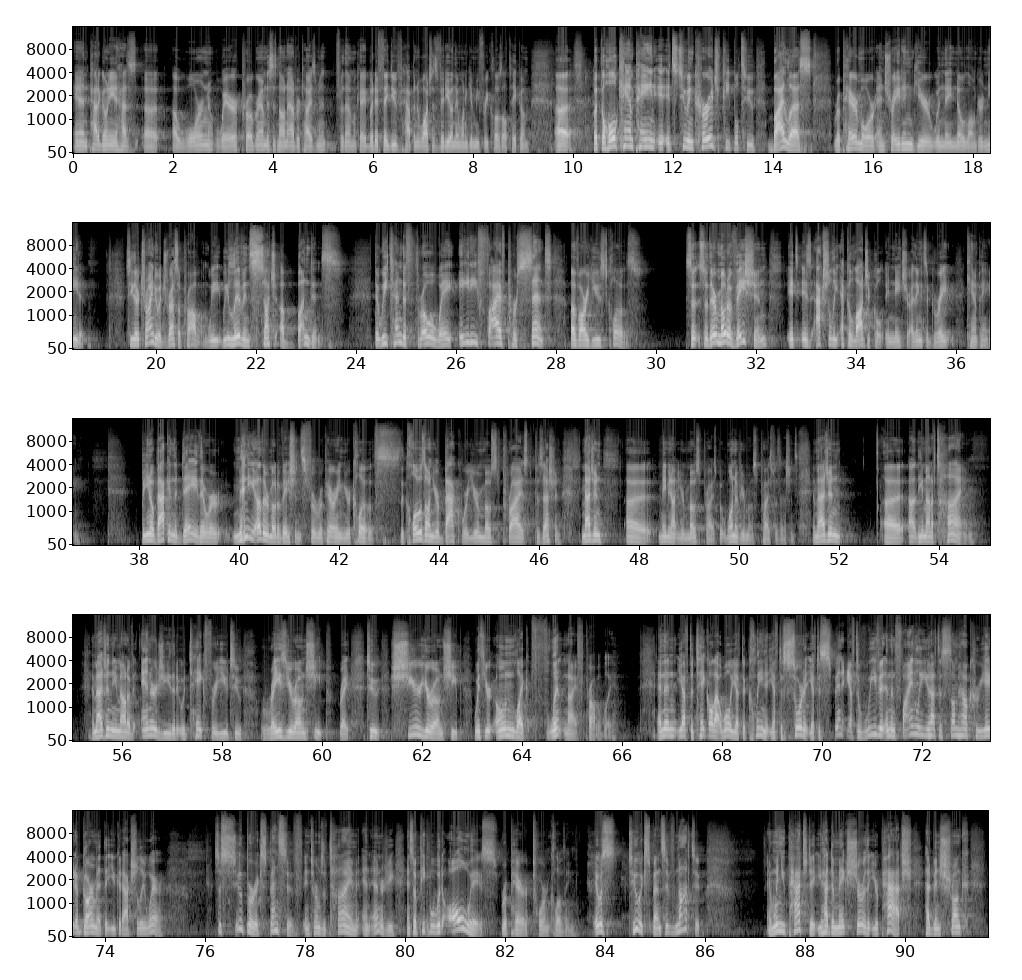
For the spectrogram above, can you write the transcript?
And Patagonia has uh, a worn wear program. This is not an advertisement for them, okay? But if they do happen to watch this video and they want to give me free clothes, I'll take them. Uh, but the whole campaign, it's to encourage people to buy less, repair more, and trade in gear when they no longer need it. See, they're trying to address a problem. We, we live in such abundance that we tend to throw away 85% of our used clothes. So, so their motivation it is actually ecological in nature. I think it's a great campaign. But you know, back in the day, there were many other motivations for repairing your clothes. The clothes on your back were your most prized possession. Imagine, uh, maybe not your most prized, but one of your most prized possessions. Imagine uh, uh, the amount of time, imagine the amount of energy that it would take for you to raise your own sheep right? To shear your own sheep with your own, like, flint knife, probably. And then you have to take all that wool, you have to clean it, you have to sort it, you have to spin it, you have to weave it, and then finally you have to somehow create a garment that you could actually wear. So, super expensive in terms of time and energy. And so, people would always repair torn clothing. It was too expensive not to. And when you patched it, you had to make sure that your patch had been shrunk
